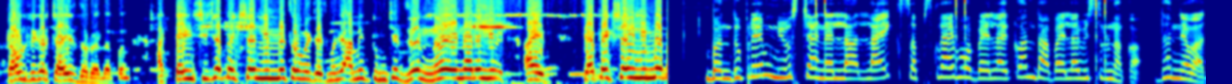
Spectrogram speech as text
राऊंड फिगर चाळीस धरूयात आपण. अठ्ठ्याऐंशीच्या पेक्षा निम्मे चव्वेचाळीस म्हणजे आम्ही तुमचे जे न येणारे आहेत त्यापेक्षाही निम्मे बंधुप्रेम न्यूज चॅनलला लाईक सबस्क्राईब व बेल आयकॉन दाबायला विसरू नका. धन्यवाद.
